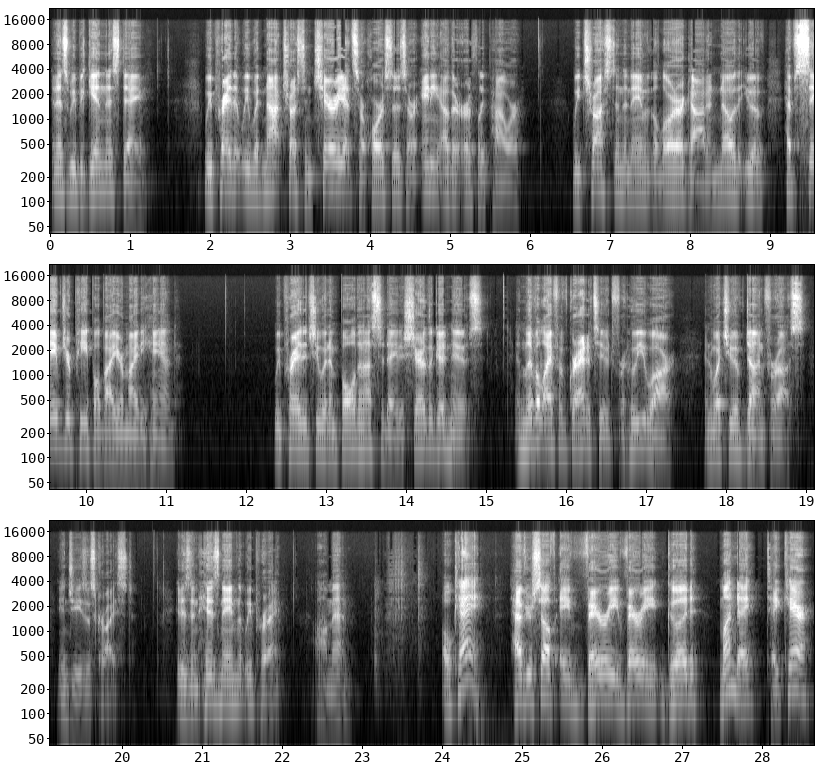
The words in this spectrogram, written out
And as we begin this day, we pray that we would not trust in chariots or horses or any other earthly power. We trust in the name of the Lord our God and know that you have, have saved your people by your mighty hand. We pray that you would embolden us today to share the good news and live a life of gratitude for who you are and what you have done for us in Jesus Christ. It is in his name that we pray. Amen. Okay. Have yourself a very, very good Monday. Take care.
